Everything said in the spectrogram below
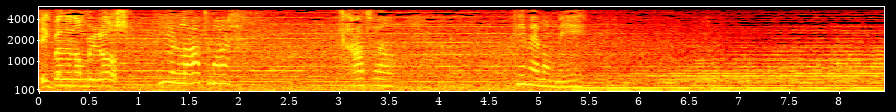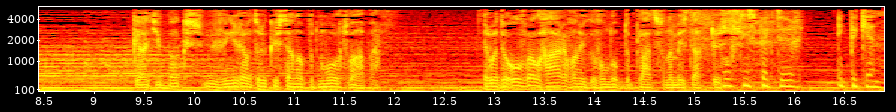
Ik ben een ambulance. Hier, laat maar. Het gaat wel. Neem mij maar mee. Kaatje Baks, uw vingerafdrukken staan op het moordwapen. Er worden overal haren van u gevonden op de plaats van de misdaad dus. Hoofdinspecteur, ik beken.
